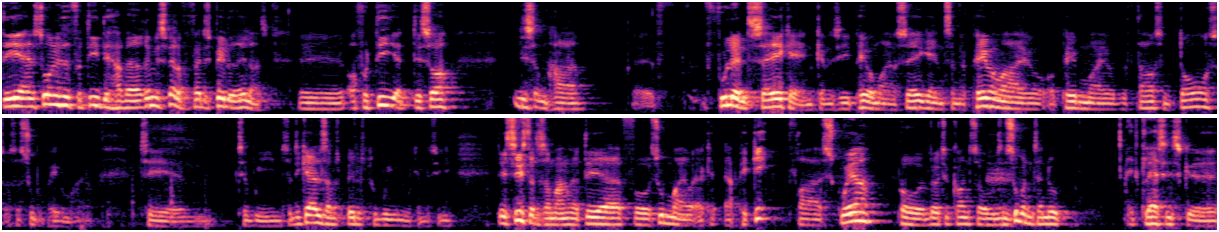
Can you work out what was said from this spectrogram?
det er en stor nyhed, fordi det har været rimelig svært at få fat i spillet ellers. Øh, og fordi at det så ligesom har øh, fuldendt sagaen, kan man sige, Paper Mario sagaen, som er Paper Mario og Paper Mario The Thousand Doors, og så Super Paper Mario til, øh, til Wii. Så de kan alle sammen spilles på Wii nu, kan man sige. Det sidste, der så mangler, det er at få Super Mario RPG fra Square på Virtual Console mm. til Super Nintendo. Et klassisk, øh,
